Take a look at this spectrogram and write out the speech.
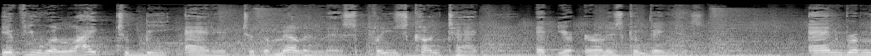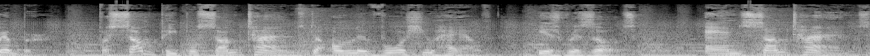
If you would like to be added to the mailing list, please contact at your earliest convenience. And remember, for some people, sometimes the only voice you have is results. And sometimes,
